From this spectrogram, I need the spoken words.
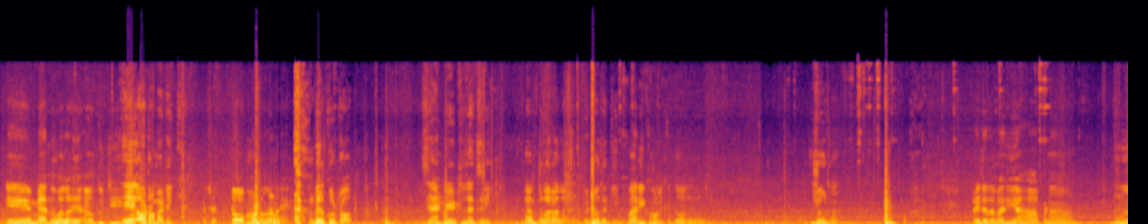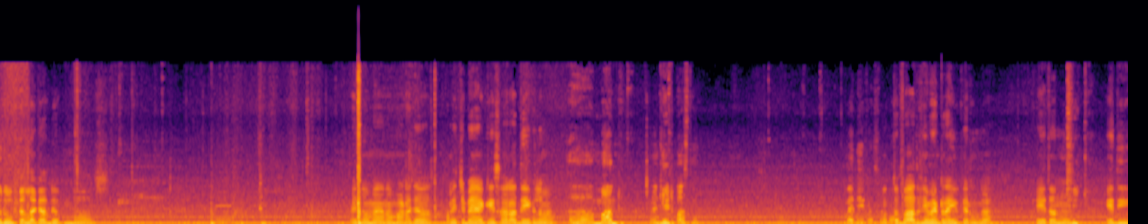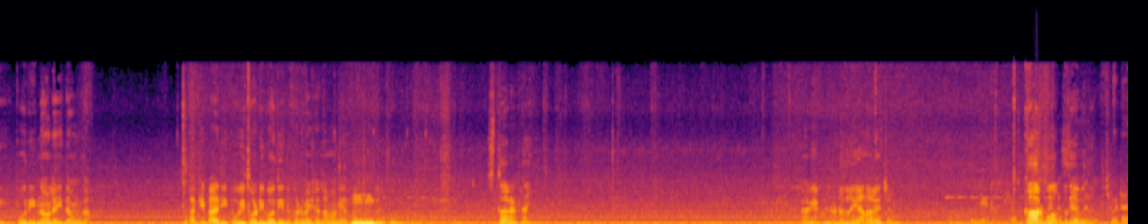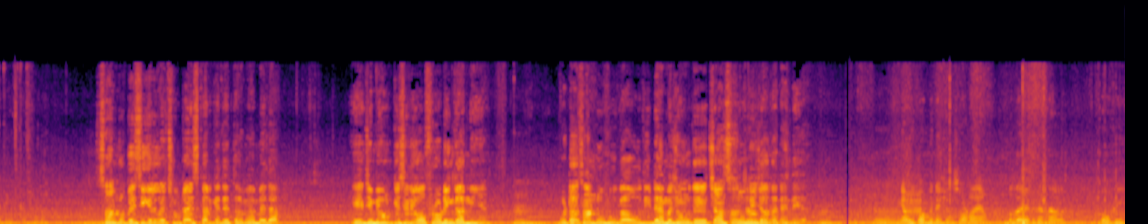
ਇਹ ਮੈਨੂਅਲ ਹੈ ਜਾਂ ਦੂਜੀ? ਇਹ ਆਟੋਮੈਟਿਕ ਅੱਛਾ ਟੌਪ ਮਾਡਲ ਆਣਾ ਹੈ। ਬਿਲਕੁਲ ਟੌਪ Z8 ਲਗਜ਼ਰੀ ਮੈਮ ਦੁਬਾਰਾ ਲਾ ਲਓ ਵਿੰਡੋ ਲੱਗੀ ਨਹੀਂ। ਬਾਰੀ ਖੋਲ ਕੇ ਦੋ ਲਾ ਲਓ ਜੋਰ ਨਾਲ ਪਹਿਲਾਂ ਤਾਂ ਭਾਜੀ ਆਹ ਆਪਣਾ ਮੂਨ ਰੂਫ ਕੱਲਾ ਕਰ ਦਿਓ ਬਸ ਪਹਿਲਾਂ ਮੈਂ ਨਾ ਮਾੜਾ ਜਿਹਾ ਵਿੱਚ ਬਹਿ ਕੇ ਸਾਰਾ ਦੇਖ ਲਵਾਂ। ਮਾਨ ਗੇਟ ਪਾਸ ਦੀ। ਮੈਂ ਦੇਖ ਉਸ ਤੋਂ ਬਾਅਦ ਫਿਰ ਮੈਂ ਡਰਾਈਵ ਕਰੂੰਗਾ ਫੇਰ ਤੁਹਾਨੂੰ ਠੀਕ। ਇਹਦੀ ਪੂਰੀ ਨੌਲੇਜ ਦਊਂਗਾ। ਬਾਕੀ ਭਾਜੀ ਕੋਈ ਥੋੜੀ ਬਹੁਤੀ ਇਨਫੋਰਮੇਸ਼ਨ ਲਵਾਂਗੇ ਆਪਾਂ। ਹੂੰ ਹੂੰ ਬਿਲਕੁਲ। 17 28 ਅੱਗੇ ਖੁੱਲੇ ਡੁੱਲੇ ਆਣਾ ਵਿੱਚ। ਕਾਰ ਬਹੁਤ ਵਧੀਆ ਬਣੀ ਛੋਟਾ ਦੇ ਦਿੱਤਾ ਥੋੜਾ ਸਾਨੂੰ ਬੇਸਿਕਲੀ ਨਾ ਛੋਟਾ ਇਸ ਕਰਕੇ ਦਿੱਤਾ ਮੈਂ ਇਹਦਾ ਇਹ ਜਿਵੇਂ ਹੁਣ ਕਿਸੇ ਨੇ ਆਫ ਰੋਡਿੰਗ ਕਰਨੀ ਆ ਹੂੰ। ਵੱਡਾ ਸਨਰੂਫ ਹੋਊਗਾ ਉਹਦੀ ਡੈਮੇਜ ਹੋਣ ਦੇ ਚਾਂਸਸ ਉਨੇ chances ਜ਼ਿਆਦਾ ਰਹਿੰਦੇ ਆ। ਹੂੰ। ਇਹ ਵੀ ਕੰਬੀਨੇਸ਼ਨ ਸੋਹਣਾ ਆ। ਬਲੈਕ ਦੇ ਨਾਲ ਕਾਫੀ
